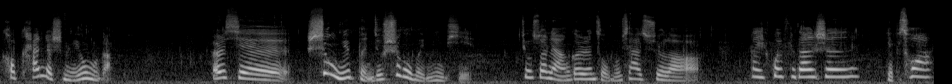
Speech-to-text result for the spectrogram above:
靠看着是没用的。而且剩女本就是个伪命题，就算两个人走不下去了。那恢复单身也不错啊。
